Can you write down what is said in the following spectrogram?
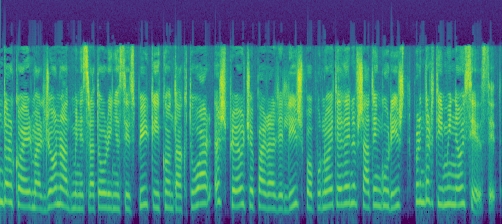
Ndërkohë, Ermal Gjona, administrator i njësisë Pirg, i kontaktuar, është shprehur që paralelisht po punohet edhe në fshatin Gurisht për ndërtimin e ujësjellësit.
